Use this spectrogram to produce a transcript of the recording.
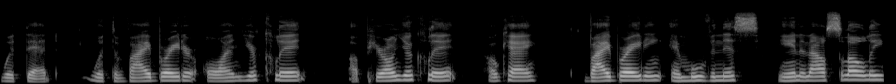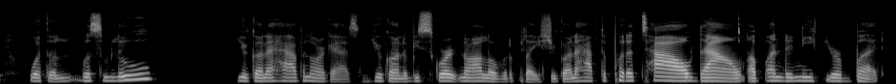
with that with the vibrator on your clit, up here on your clit, okay? Vibrating and moving this in and out slowly with a with some lube, you're going to have an orgasm. You're going to be squirting all over the place. You're going to have to put a towel down up underneath your butt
